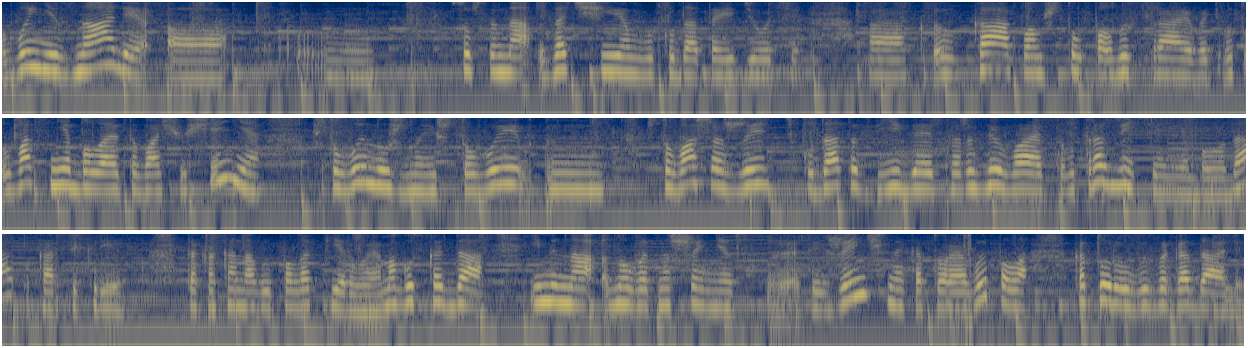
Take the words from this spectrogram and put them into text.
Вы не знали, а, собственно, зачем вы куда-то идете, как вам что выстраивать. Вот у вас не было этого ощущения, что вы нужны, что вы что ваша жизнь куда-то двигается, развивается. Вот развития не было, да, по карте крест, так как она выпала первая. Я могу сказать, да, именно новые отношения с этой женщиной, которая выпала, которую вы загадали.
